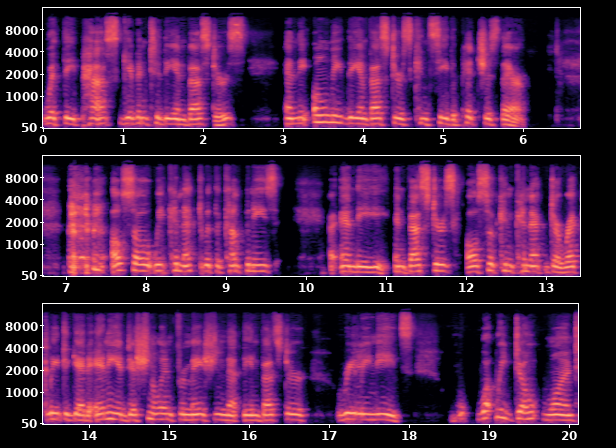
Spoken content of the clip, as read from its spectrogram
with the pass given to the investors, and the only the investors can see the pitches there. also, we connect with the companies and the investors also can connect directly to get any additional information that the investor really needs what we don't want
